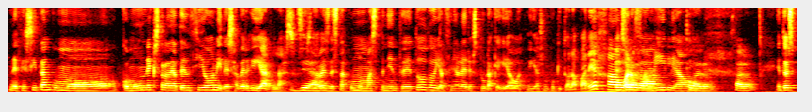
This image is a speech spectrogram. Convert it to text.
necesitan como, como un extra de atención y de saber guiarlas. ¿sabes? De estar como más pendiente de todo y al final eres tú la que guía- guías un poquito a la pareja Es o a la familia. o- Claro, claro. Entonces,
